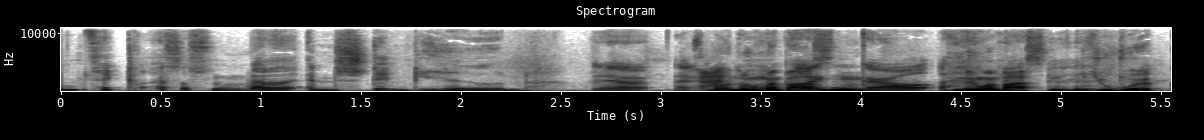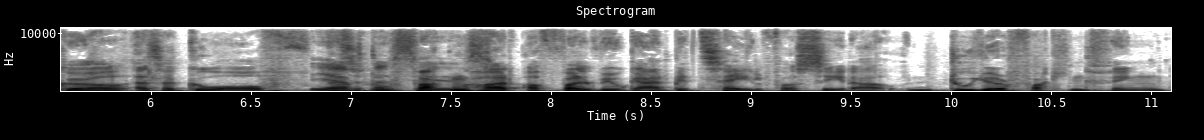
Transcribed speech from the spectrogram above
integr- altså sådan, hvad med anstændigheden? Ja, Hvor nu er man bare sådan- girl. Nu er man bare sådan, you work girl, altså go off. Ja, altså du er præcis. fucking hot, og folk vil jo gerne betale for at se dig. Do your fucking thing.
